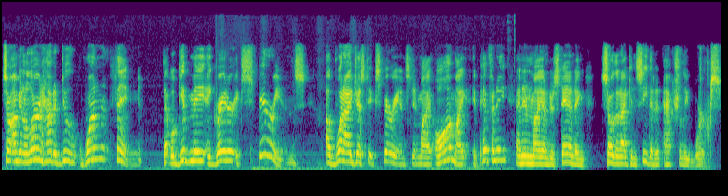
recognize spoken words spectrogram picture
So I'm going to learn how to do one thing that will give me a greater experience of what I just experienced in my awe, my epiphany, and in my understanding so that I can see that it actually works.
